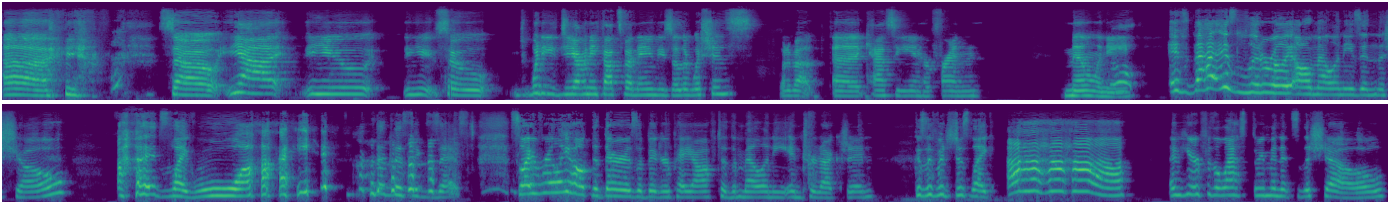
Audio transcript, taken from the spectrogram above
uh yeah so yeah you you so what do you do you have any thoughts about any of these other wishes what about uh cassie and her friend melanie Well, if that is literally all Melanie's in the show, it's like, why did this exist? So I really hope that there is a bigger payoff to the Melanie introduction. Because if it's just like, ah ha ha ha, I'm here for the last three minutes of the show.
